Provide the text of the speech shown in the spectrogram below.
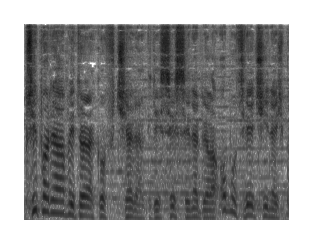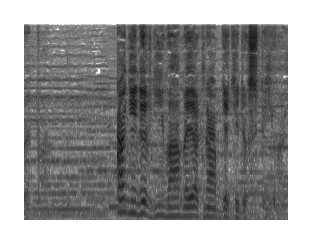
Připadá mi to jako včera, kdy Sisi nebyla o moc větší než Pepa. Ani nevnímáme, jak nám děti dospívají.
